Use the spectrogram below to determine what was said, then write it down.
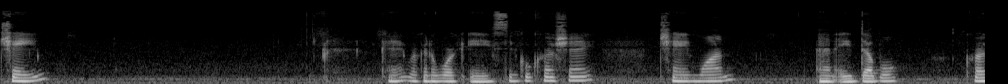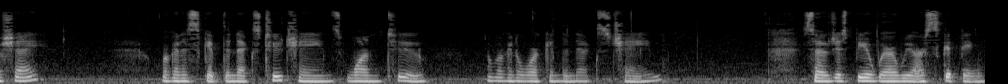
chain. Okay, we're going to work a single crochet, chain one, and a double crochet. We're going to skip the next two chains, one, two, and we're going to work in the next chain. So just be aware we are skipping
